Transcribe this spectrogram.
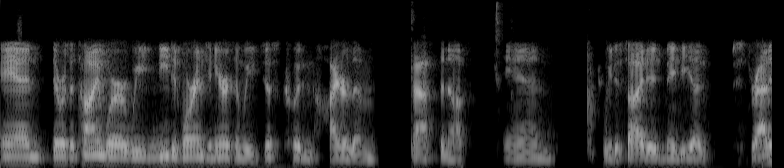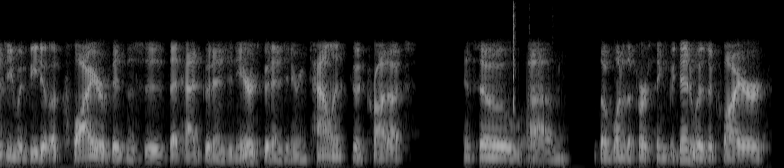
And there was a time where we needed more engineers and we just couldn't hire them fast enough. And we decided maybe a strategy would be to acquire businesses that had good engineers, good engineering talent, good products. And so um, the, one of the first things we did was acquire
